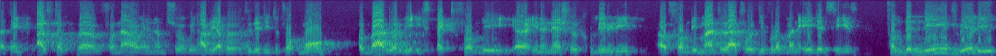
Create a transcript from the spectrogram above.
I think I'll stop uh, for now, and I'm sure we'll have the opportunity to talk more about what we expect from the uh, international community, uh, from the multilateral development agencies, from the need really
